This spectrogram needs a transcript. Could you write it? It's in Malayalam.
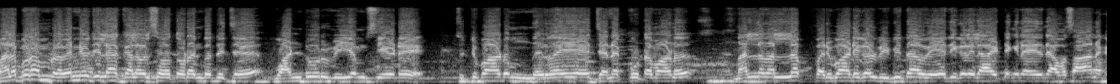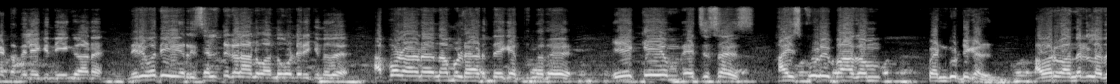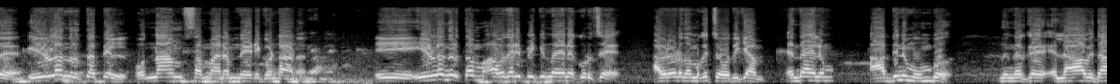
മലപ്പുറം റവന്യൂ ജില്ലാ കലോത്സവത്തോടനുബന്ധിച്ച് വണ്ടൂർ വി എം സിയുടെ ചുറ്റുപാടും നിറയെ ജനക്കൂട്ടമാണ്. നല്ല നല്ല പരിപാടികൾ വിവിധ വേദികളിലായിട്ട് ഇങ്ങനെ ഇതിന്റെ അവസാന ഘട്ടത്തിലേക്ക് നീങ്ങുകയാണ്. നിരവധി റിസൾട്ടുകളാണ് വന്നുകൊണ്ടിരിക്കുന്നത്. അപ്പോഴാണ് നമ്മളുടെ അടുത്തേക്ക് എത്തുന്നത് A K M H S S high school വിഭാഗം പെൺകുട്ടികൾ. അവർ വന്നിട്ടുള്ളത് ഇരുള നൃത്തത്തിൽ ഒന്നാം സമ്മാനം നേടിക്കൊണ്ടാണ്. ഈ ഇരുള നൃത്തം അവതരിപ്പിക്കുന്നതിനെ കുറിച്ച് അവരോട് നമുക്ക് ചോദിക്കാം. എന്തായാലും അതിനു മുമ്പ് നിങ്ങൾക്ക് എല്ലാവിധ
